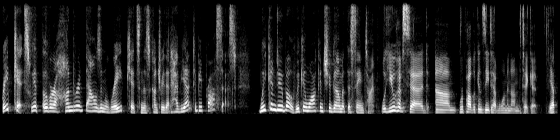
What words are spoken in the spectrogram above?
Rape kits. We have over 100,000 rape kits in this country that have yet to be processed. We can do both. We can walk and chew gum at the same time. Well, you have said um, Republicans need to have a woman on the ticket. Yep.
